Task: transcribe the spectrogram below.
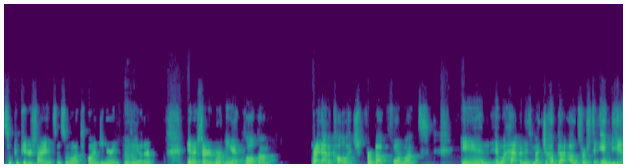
some computer science and some electrical engineering put mm-hmm. together. And I started working at Qualcomm right out of college for about four months. And and what happened is my job got outsourced to India,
